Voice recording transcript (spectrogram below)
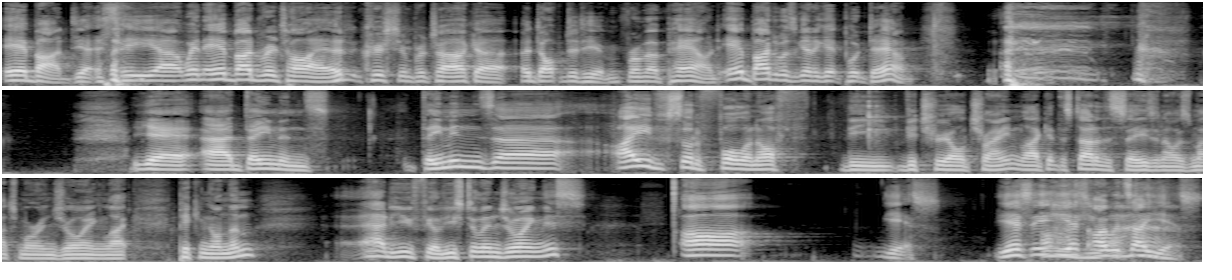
Airbud, yes. He uh, when Airbud retired, Christian Petracca adopted him from a pound. Airbud was going to get put down. Yeah, uh, demons. Demons. Uh, I've sort of fallen off the vitriol train. Like at the start of the season, I was much more enjoying like picking on them. How do you feel? Are you still enjoying this? Uh yes, yes, i- yes. I would say yes.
